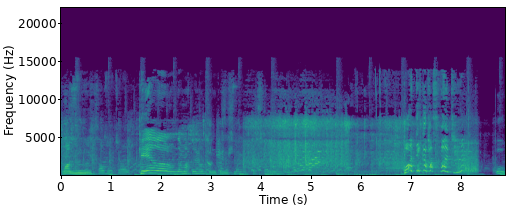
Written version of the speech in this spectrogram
Toll. Kehre und dann macht er noch so einen komischen. Boah, Digga, was wollt ihr? Oh,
